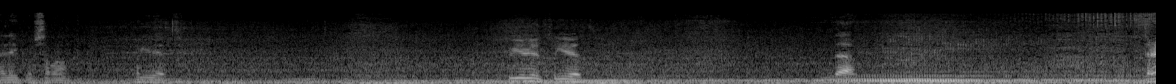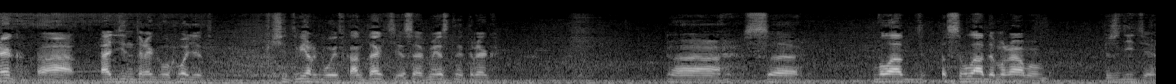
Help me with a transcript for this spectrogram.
Алейкум салам. Привет. Привет, привет. Да. Трек, а, один трек выходит в четверг будет ВКонтакте, совместный трек а, с, Влад, с Владом Рамом. Ждите.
